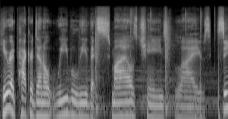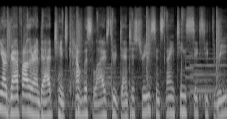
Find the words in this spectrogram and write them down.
Here at Packard Dental, we believe that smiles change lives. Seeing our grandfather and dad change countless lives through dentistry since 1963,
